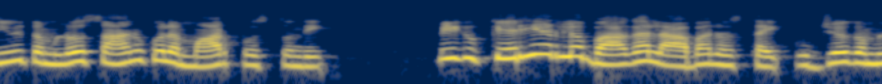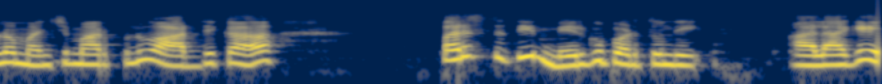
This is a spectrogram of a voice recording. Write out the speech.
జీవితంలో సానుకూల మార్పు వస్తుంది. మీకు కెరియర్లో బాగా లాభాలు వస్తాయి. ఉద్యోగంలో మంచి మార్పులు ఆర్థిక పరిస్థితి మెరుగుపడుతుంది. అలాగే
